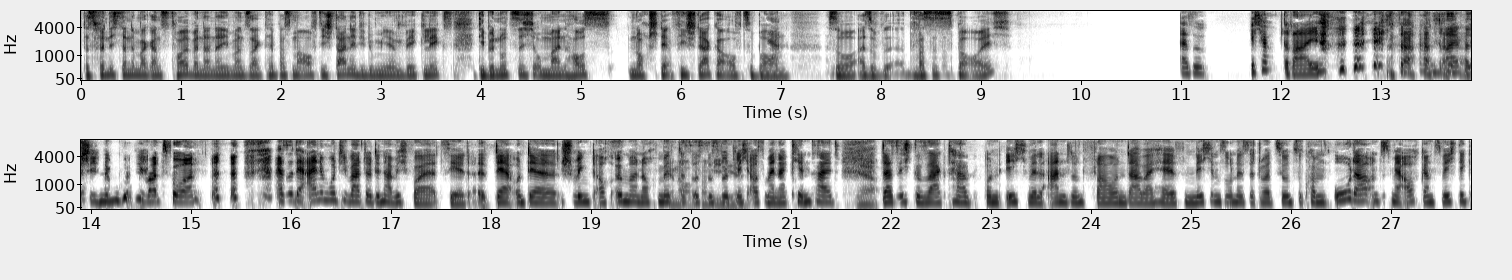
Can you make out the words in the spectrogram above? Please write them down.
Das finde ich dann immer ganz toll, wenn dann jemand sagt, hey, pass mal auf, die Steine, die du mir im Weg legst, die benutze ich, um mein Haus noch stär viel stärker aufzubauen. Ja. So, also was ist es bei euch? Also ich habe drei. ich habe drei verschiedene Motivatoren. Also der eine Motivator, den habe ich vorher erzählt. Äh, der und der schwingt auch immer noch mit. Genau, das ist es wirklich aus meiner Kindheit, ja. dass ich gesagt habe, und ich will anderen Frauen dabei helfen, nicht in so eine Situation zu kommen oder und es ist mir auch ganz wichtig,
